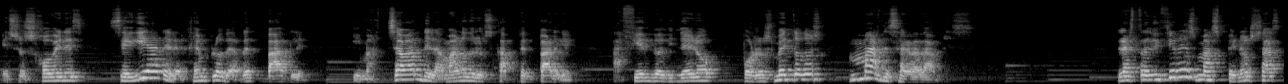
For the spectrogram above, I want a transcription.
Esos jóvenes seguían el ejemplo de Red Bartlett y marchaban de la mano de los Kappenbarger, haciendo dinero por los métodos más desagradables. Las tradiciones más penosas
